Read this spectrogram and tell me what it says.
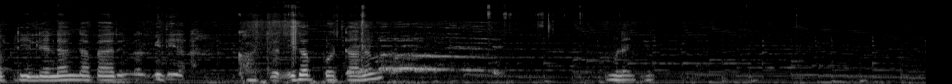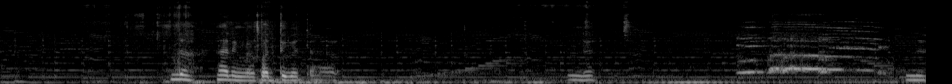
அப்படி இல்லைன்னா இந்த பாருங்கள் விதிய காட்டுறேன். இதை போட்டாலும் முளைக்கும். இந்த பாருங்க கொத்து கொத்தா. இந்த. இந்த.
